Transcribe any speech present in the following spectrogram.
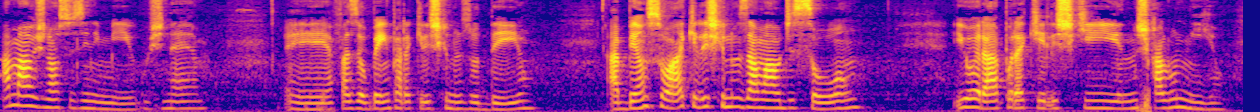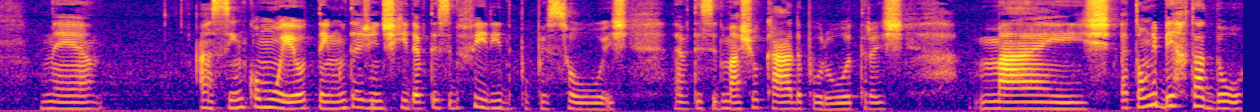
amar os nossos inimigos, né? É, fazer o bem para aqueles que nos odeiam, abençoar aqueles que nos amaldiçoam e orar por aqueles que nos caluniam, né? Assim como eu, tem muita gente que deve ter sido ferida por pessoas, deve ter sido machucada por outras, mas é tão libertador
